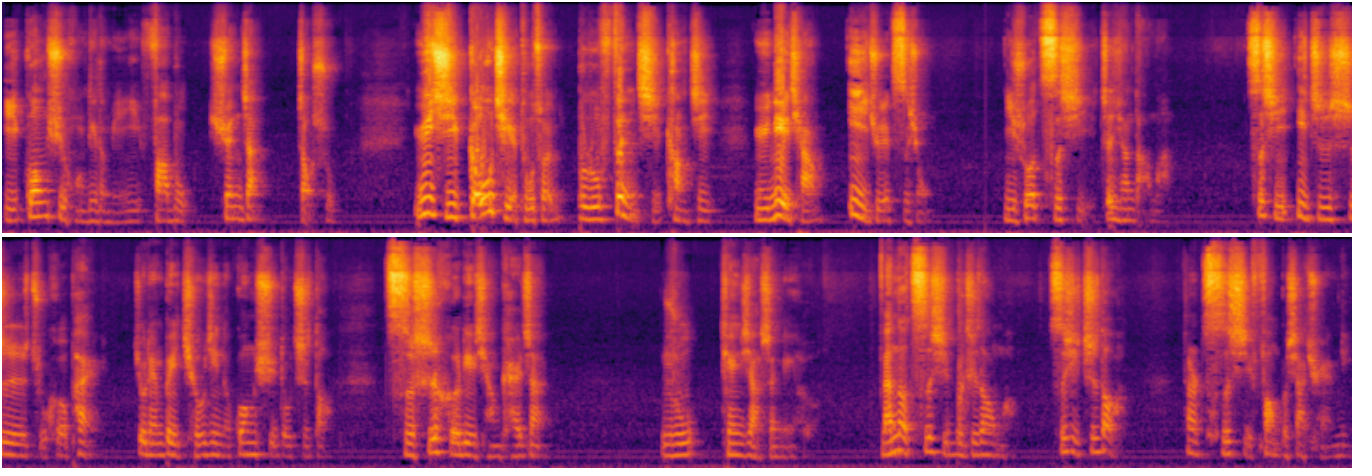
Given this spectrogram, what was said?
以光绪皇帝的名义发布宣战诏书：与其苟且图存，不如奋起抗击，与列强一决雌雄。你说慈禧真想打吗？慈禧一直是主和派，就连被囚禁的光绪都知道，此时和列强开战，如天下生灵河。难道慈禧不知道吗？慈禧知道啊。但是慈禧放不下权力，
